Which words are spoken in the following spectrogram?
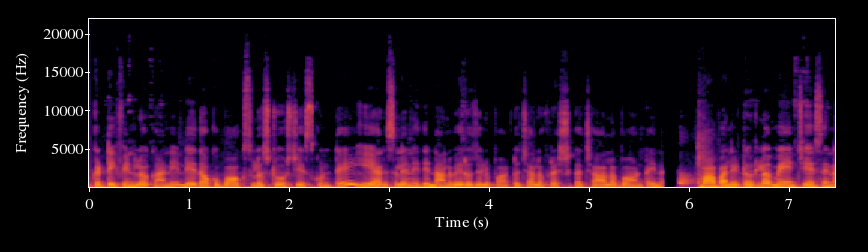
ఒక టిఫిన్లో కానీ లేదా ఒక బాక్స్లో స్టోర్ చేసుకుంటే ఈ అరిసెలు అనేది నలభై రోజుల పాటు చాలా ఫ్రెష్గా చాలా బాగుంటాయి. మా పల్లెటూరులో మేము చేసిన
